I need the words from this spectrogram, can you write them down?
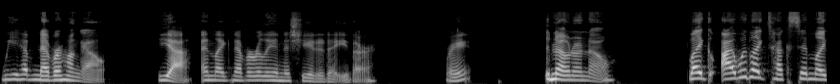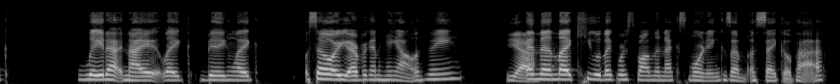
we have never hung out. yeah, and like never really initiated it either. Right? No, no, no. Like I would like text him like late at night, like being like, "So are you ever gonna hang out with me?" Yeah. And then like he would like respond the next morning because I'm a psychopath.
